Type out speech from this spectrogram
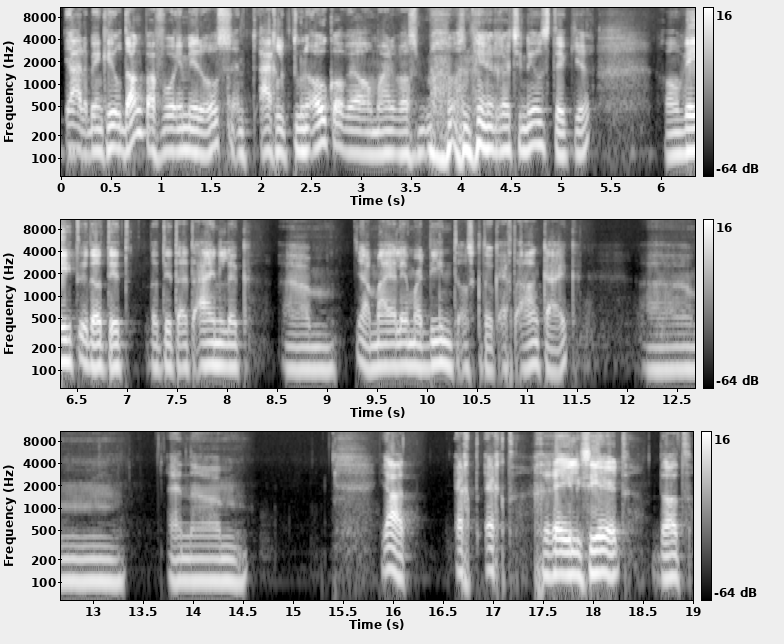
ja, daar ben ik heel dankbaar voor inmiddels. En eigenlijk toen ook al wel, maar dat was, meer een rationeel stukje. Gewoon weten dat dit, dat dit uiteindelijk ja, mij alleen maar dient als ik het ook echt aankijk. Um, en um, ja, echt, echt gerealiseerd dat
